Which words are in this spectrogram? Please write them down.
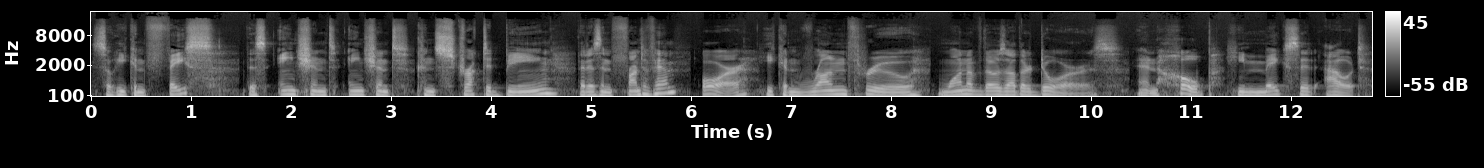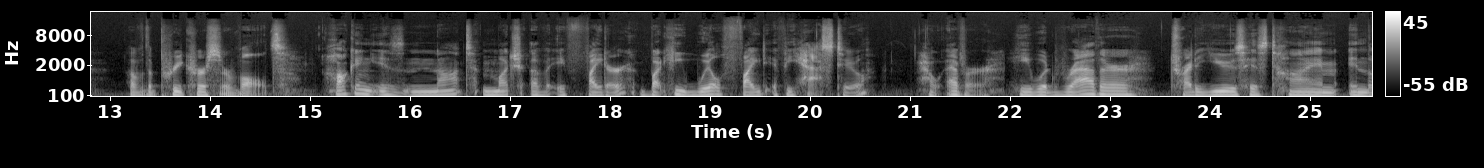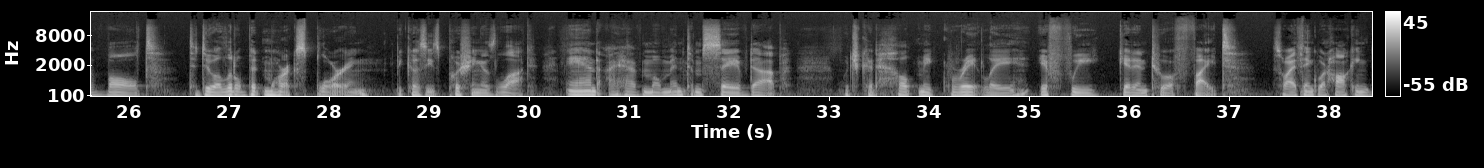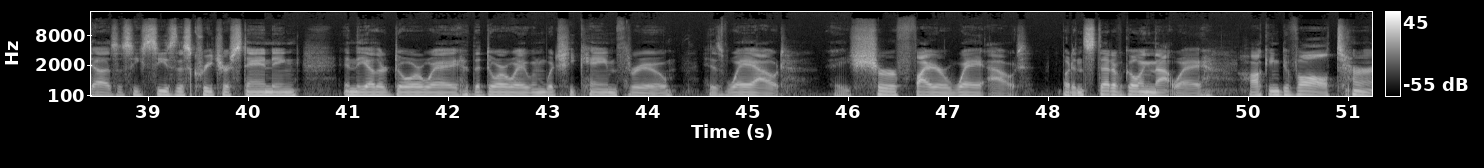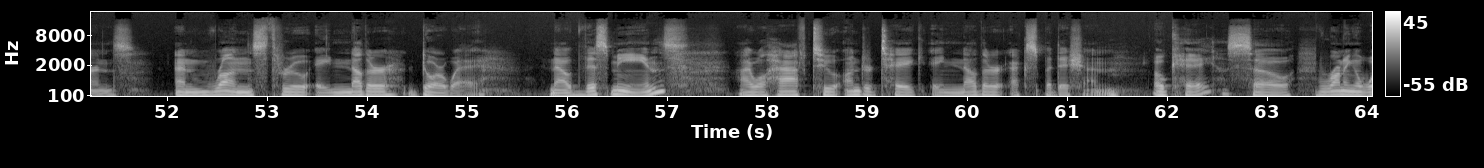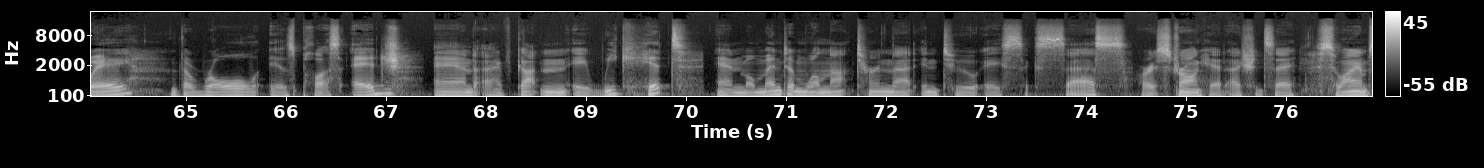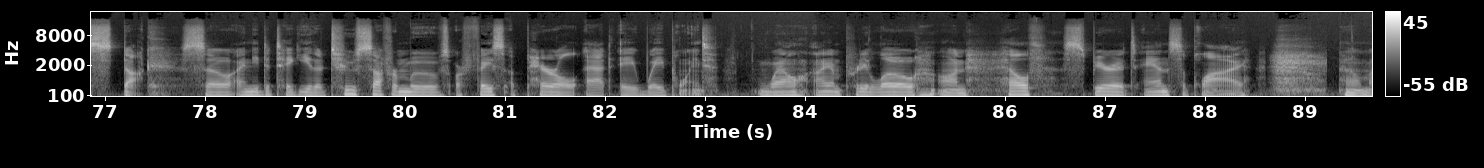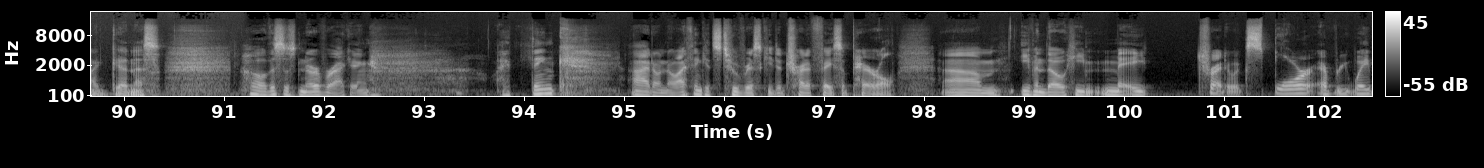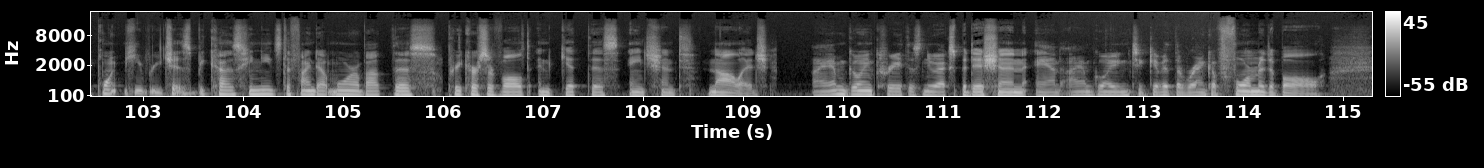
So he can face this ancient, ancient constructed being that is in front of him, or he can run through one of those other doors and hope he makes it out of the precursor vault. Hawking is not much of a fighter, but he will fight if he has to. However, he would rather try to use his time in the vault to do a little bit more exploring because he's pushing his luck. And I have momentum saved up, which could help me greatly if we get into a fight. So I think what Hawking does is he sees this creature standing in the other doorway, the doorway in which he came through, his way out, a surefire way out. But instead of going that way, Hawking Duval turns and runs through another doorway. Now, this means I will have to undertake another expedition. Okay, so running away, the roll is plus edge, and I've gotten a weak hit, and momentum will not turn that into a success or a strong hit, I should say. So I am stuck. So I need to take either two suffer moves or face a peril at a waypoint. Well, I am pretty low on health, spirit, and supply. Oh my goodness. Oh, this is nerve wracking. I think. I don't know. I think it's too risky to try to face a peril. Um, even though he may try to explore every waypoint he reaches because he needs to find out more about this precursor vault and get this ancient knowledge. I am going to create this new expedition and I am going to give it the rank of formidable.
